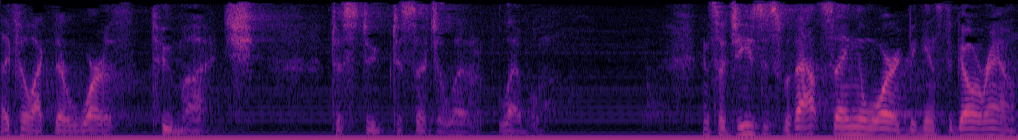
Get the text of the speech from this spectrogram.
They feel like they're worth too much to stoop to such a level. And so Jesus, without saying a word, begins to go around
